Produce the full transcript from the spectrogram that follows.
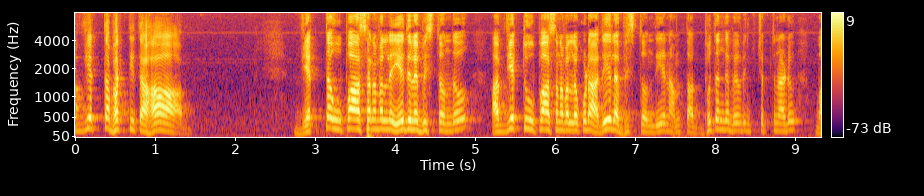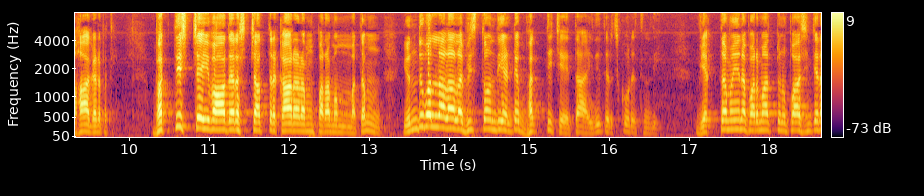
అవ్యక్త భక్తిత వ్యక్త ఉపాసన వల్ల ఏది లభిస్తుందో అవ్యక్త ఉపాసన వల్ల కూడా అదే లభిస్తుంది అని అంత అద్భుతంగా వివరించి చెప్తున్నాడు మహాగణపతి. భక్తిశ్చైవాదరశ్చాత్ర కారణం పరమం మతం. ఎందువల్ల అలా లభిస్తోంది అంటే భక్తి చేత ఇది తెలుసుకోవలసింది. వ్యక్తమైన పరమాత్మను ఉపాసించిన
